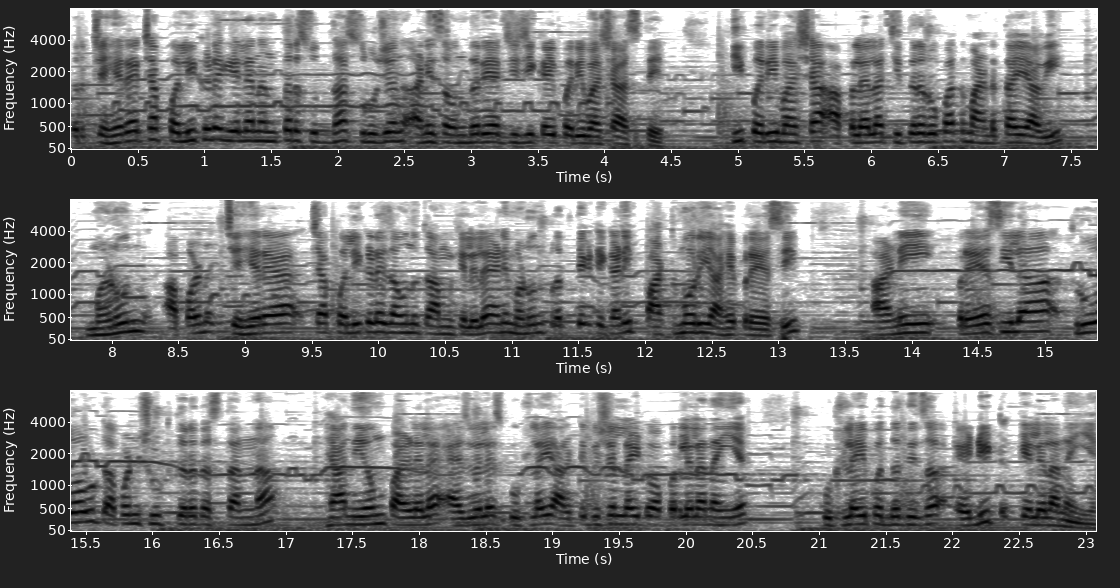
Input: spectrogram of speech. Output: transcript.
तर चेहऱ्याच्या पलीकडे गेल्यानंतर सुद्धा सृजन आणि सौंदर्याची जी काही परिभाषा असते ही परिभाषा आपल्याला चित्ररूपात मांडता यावी. म्हणून आपण चेहऱ्याच्या पलीकडे जाऊन काम केलेलं आहे आणि म्हणून प्रत्येक ठिकाणी पाठमोरी आहे प्रेयसी. आणि प्रेयसीला थ्रूआउट आपण शूट करत असताना ह्या नियम पाळलेला आहे ऍज वेल एज कुठलाही आर्टिफिशियल लाइट वापरलेला नाहीये कुठल्याही पद्धतीचा एडिट केलेला नाहीये.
